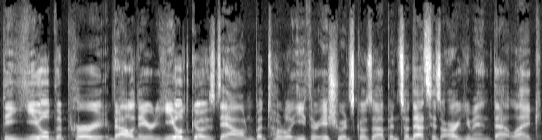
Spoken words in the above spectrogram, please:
The yield, the per validator yield goes down, but total ether issuance goes up. And so that's his argument that like,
